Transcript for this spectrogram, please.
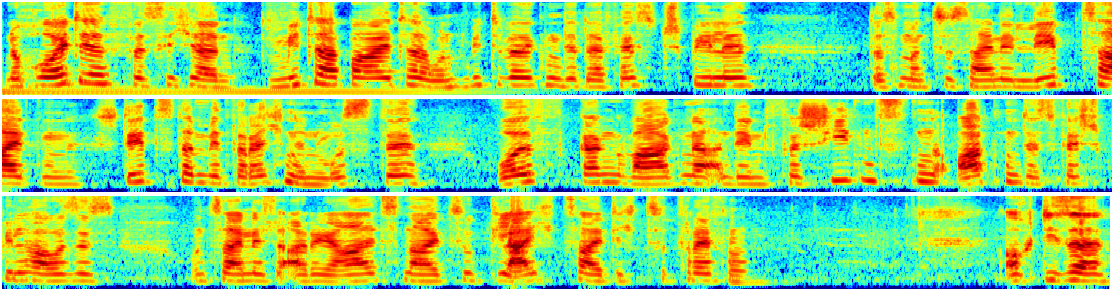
Noch heute versichern Mitarbeiter und Mitwirkende der Festspiele, dass man zu seinen Lebzeiten stets damit rechnen musste, Wolfgang Wagner an den verschiedensten Orten des Festspielhauses und seines Areals nahezu gleichzeitig zu treffen. Auch dieser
